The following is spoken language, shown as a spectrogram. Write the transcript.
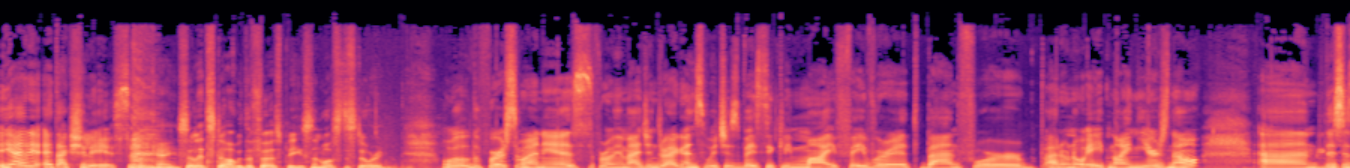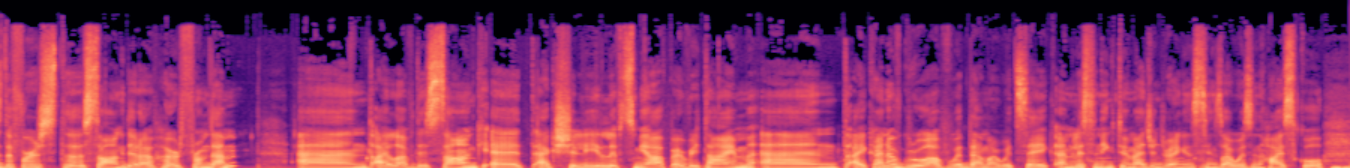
Yeah, it actually is. okay, so let's start with the first piece. And what's the story? Well, the first one is from Imagine Dragons, which is basically my favorite band for, I don't know, eight, nine years now. And this is the first uh, song that I've heard from them and I love this song. It actually lifts me up every time, and I kind of grew up with them. I would say I'm listening to Imagine Dragons since I was in high school, mm-hmm.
